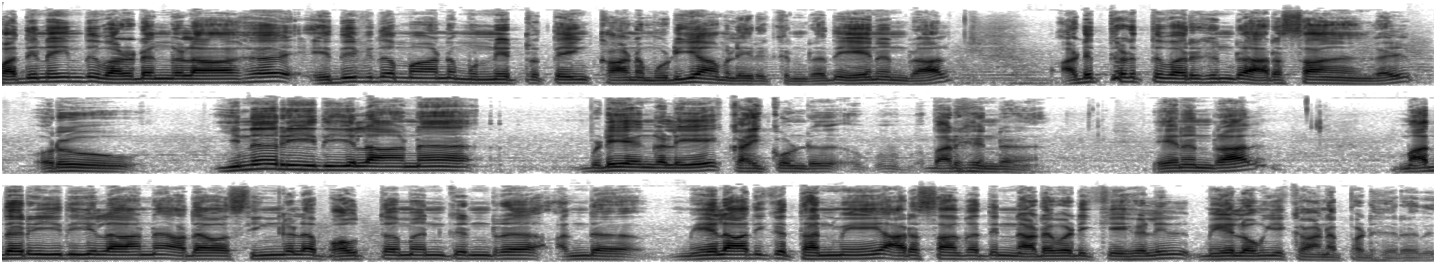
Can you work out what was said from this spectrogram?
பதினைந்து வருடங்களாக எதுவிதமான முன்னேற்றத்தையும் காண முடியாமல் இருக்கின்றது. ஏனென்றால் அடுத்தடுத்து வருகின்ற அரசாங்கங்கள் ஒரு இன ரீதியிலான விடயங்களையே கைக்கொண்டு வருகின்றன. ஏனென்றால் மத ரீதியிலான அதாவது சிங்கள பௌத்தம் என்கின்ற அந்த மேலாதிக்க தன்மையை அரசாங்கத்தின் நடவடிக்கைகளில் மேலோங்கி காணப்படுகிறது.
